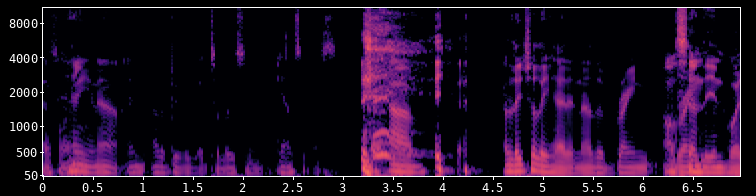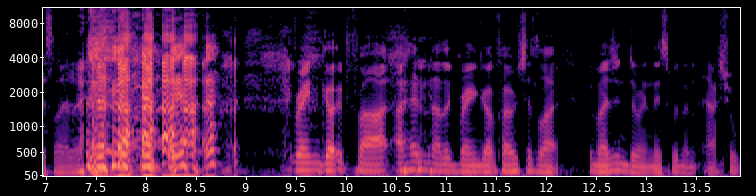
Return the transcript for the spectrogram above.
have fun hanging out, and other people get to listen and counsel us. Um, I literally had another brain. I'll brain send the invoice later. brain goat fart. I had another brain goat fart. I was just like, imagine doing this with an actual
